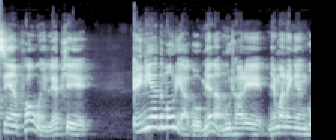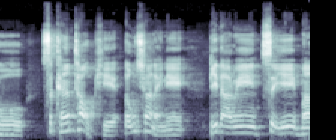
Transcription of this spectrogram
ဆီယံဖွဲ့ဝင်လက်ဖြစ်အိန္ဒိယသမုဒ္ဒရာကိုမျက်နှာမူထားတဲ့မြန်မာနိုင်ငံကိုစခန်းထောက်ဖြစ်အသုံးချနိုင်တဲ့ဒေသတွင်းစစ်ရေးမာ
